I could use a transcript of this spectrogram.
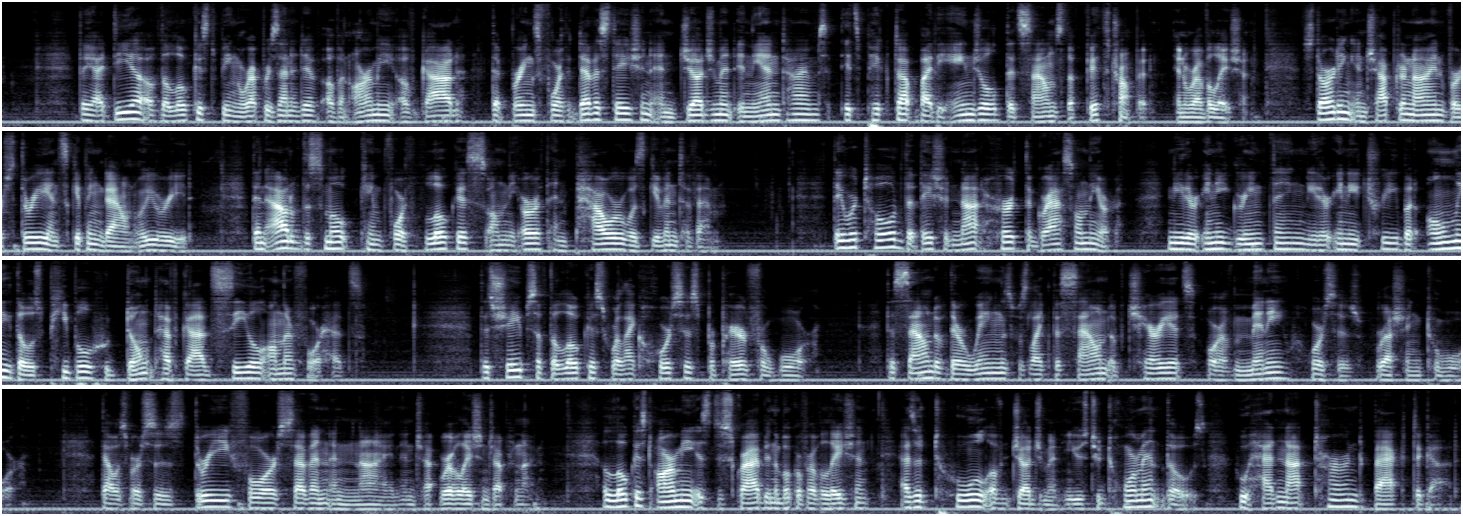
The idea of the locust being representative of an army of God that brings forth devastation and judgment in the end times, it's picked up by the angel that sounds the fifth trumpet in Revelation. Starting in chapter 9, verse 3, and skipping down, we read Then out of the smoke came forth locusts on the earth, and power was given to them. They were told that they should not hurt the grass on the earth neither any green thing, neither any tree, but only those people who don't have God's seal on their foreheads. The shapes of the locusts were like horses prepared for war. The sound of their wings was like the sound of chariots or of many horses rushing to war. That was verses 3, 4, 7, and 9 in Revelation chapter 9. A locust army is described in the book of Revelation as a tool of judgment used to torment those who had not turned back to God.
